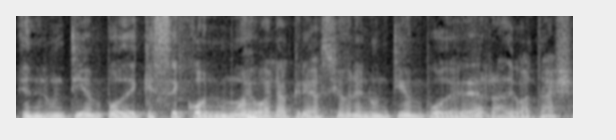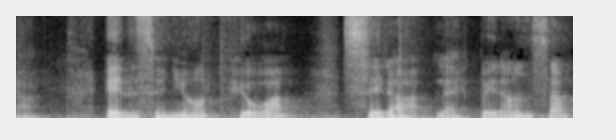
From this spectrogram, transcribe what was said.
En un tiempo de que se conmueva la creación, en un tiempo de guerra, de batalla. El Señor, Jehová, será la esperanza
